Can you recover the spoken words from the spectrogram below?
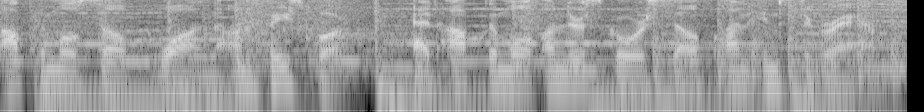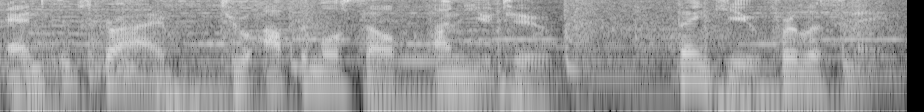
Optimal Self One on Facebook at optimal underscore self on Instagram and subscribe to Optimal Self on YouTube. Thank you for listening.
